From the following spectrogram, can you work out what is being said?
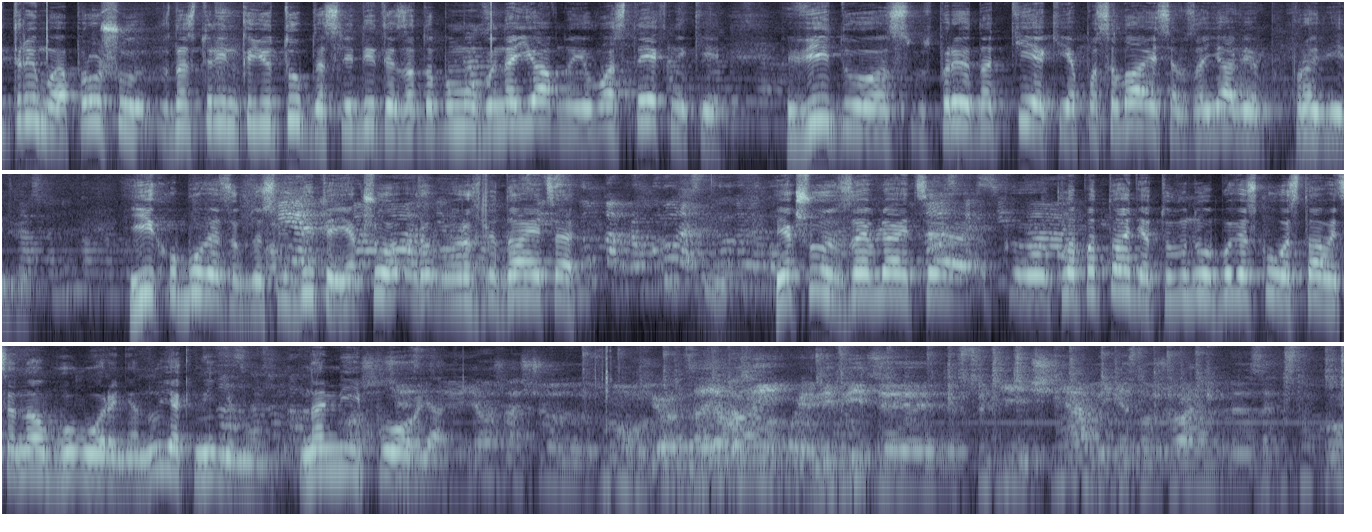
Підтримую, а прошу на сторінку YouTube дослідити за допомогою наявної у вас техніки відео з приводу на ті, які я посилаюся в заяві про відвід. Їх обов'язок дослідити, якщо розглядається, якщо заявляється клопотання, то воно обов'язково ставиться на обговорення, ну як мінімум, на мій погляд. Я вважаю, що знову заявлений відвід е, судді Щенявої є зловживанням е, захисником.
